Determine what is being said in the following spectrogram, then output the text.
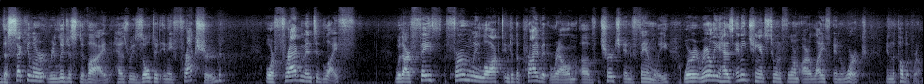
The secular religious divide has resulted in a fractured or fragmented life with our faith firmly locked into the private realm of church and family, where it rarely has any chance to inform our life and work in the public realm.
